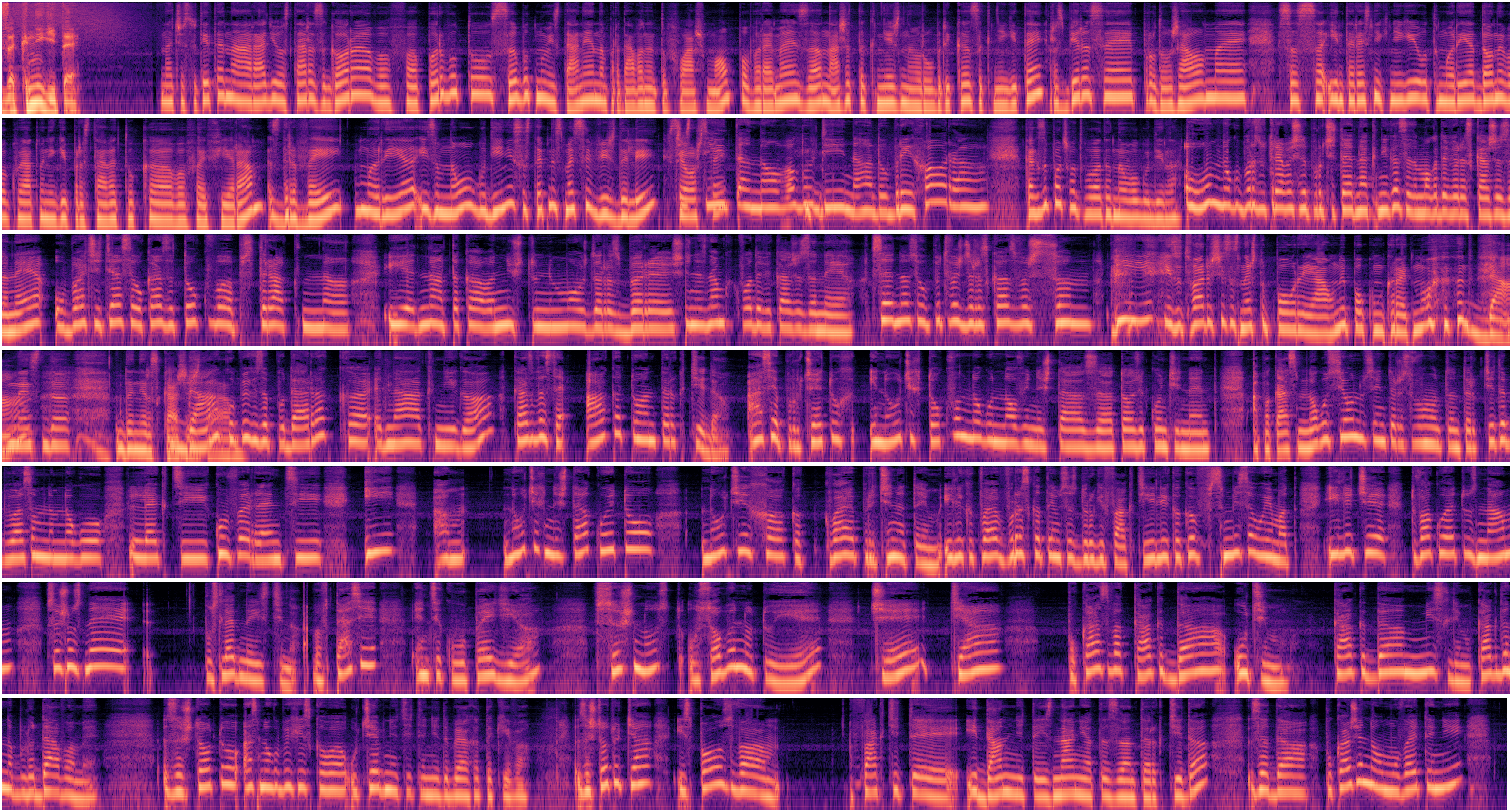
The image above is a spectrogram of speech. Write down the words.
за книгите на частотите на Радио Стара Загора в първото съботно издание на предаването Флашмоб по време за нашата книжна рубрика за книгите. Разбира се, продължаваме с интересни книги от Мария Донева, която ни ги представя тук в ефира. Здравей, Мария, и за много години с теб не сме се виждали. Все Честита още. нова година, добри хора! Как започва твоята нова година? О, много бързо трябваше да прочета една книга, за да мога да ви разкажа за нея. Обаче тя се оказа толкова абстрактна и една такава, нищо не можеш да разбереш. Не знам какво да ви кажа за нея. Все едно се опитваш да разказваш сън и... и затова реши с нещо по-реално и по-конкретно да. днес да, да ни разкажеш. Да, да, купих за подарък една книга. Казва се А като Антарктида. Аз я прочетох и научих толкова много нови неща за този континент. А пък аз много силно се интересувам от Антарктида. Била съм на много лекции, конференции и ам, научих неща, които научих каква е причината им, или каква е връзката им с други факти, или какъв смисъл имат, или че това, което знам, всъщност не е последна истина. В тази енциклопедия Всъщност, особеното й е, че тя показва как да учим, как да мислим, как да наблюдаваме. Защото аз много бих искала учебниците ни да бяха такива. Защото тя използва фактите и данните и знанията за Антарктида, за да покаже на умовете ни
